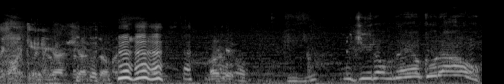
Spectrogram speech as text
Okay, I got shut up. Okay. Ujiro Reo Goro!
